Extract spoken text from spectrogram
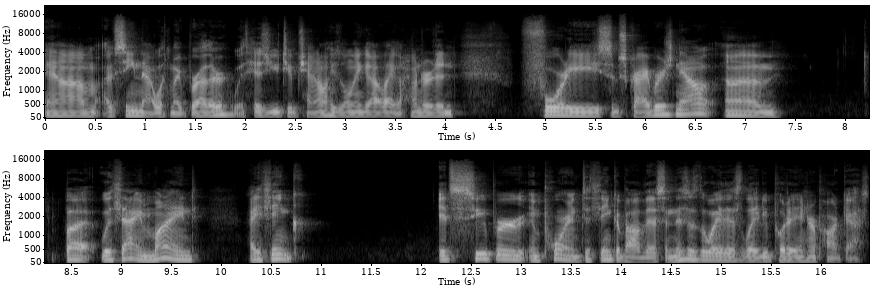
Um, I've seen that with my brother with his YouTube channel. He's only got like 140 subscribers now. Um, but with that in mind, I think it's super important to think about this. And this is the way this lady put it in her podcast.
